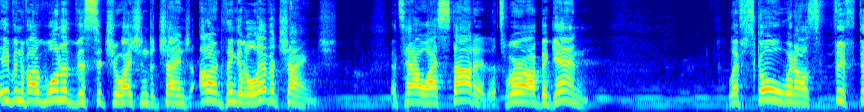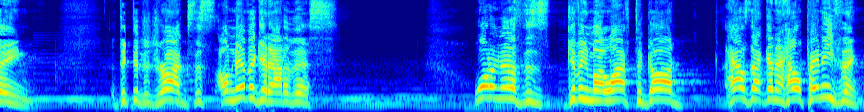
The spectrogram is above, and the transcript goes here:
Even if I wanted this situation to change, I don't think it'll ever change. It's how I started, it's where I began. Left school when I was 15, addicted to drugs. This, I'll never get out of this. What on earth is giving my life to God? How's that going to help anything?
